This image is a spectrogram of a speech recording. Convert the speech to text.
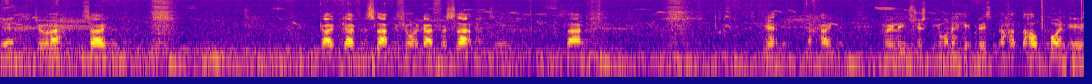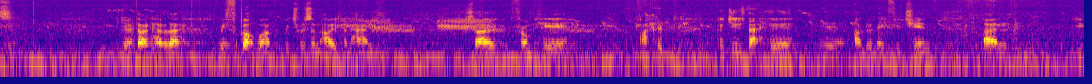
Yeah. Do you want to, so, go, go for the slap if you want to go for a slap. Slap. Yeah, okay. Really, just you want to hit with this. The whole point is, you don't have that. We forgot one, which was an open hand. So from here, I could could use that here, underneath your chin. Um, you,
